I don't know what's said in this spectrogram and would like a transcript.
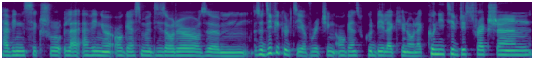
having sexual like having an orgasm disorder or the um, the difficulty of reaching orgasm could be like you know like cognitive distraction,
